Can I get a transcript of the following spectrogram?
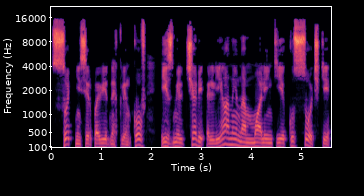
Сотни серповидных клинков измельчали лианы на маленькие кусочки.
